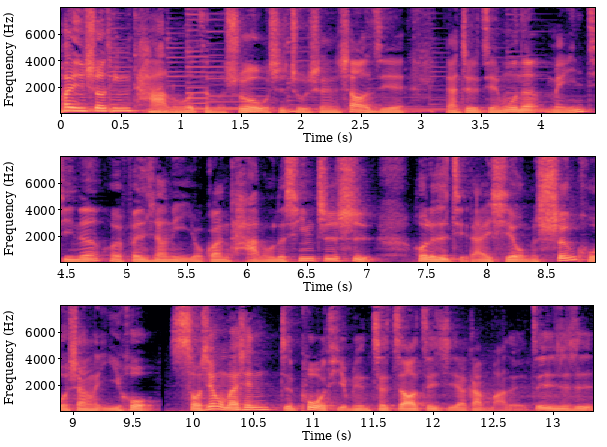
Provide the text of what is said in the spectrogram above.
欢迎收听塔罗怎么说，我是主持人少杰。那这个节目呢，每一集呢会分享你有关塔罗的新知识，或者是解答一些我们生活上的疑惑。首先，我们要先破题，我们先知道这一集要干嘛的。这一集就是，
